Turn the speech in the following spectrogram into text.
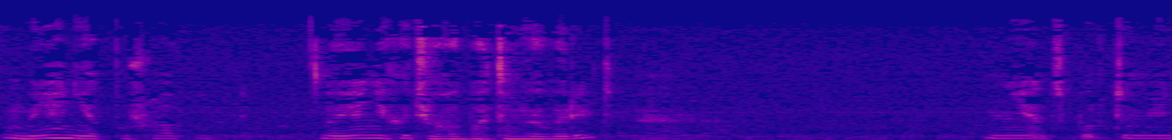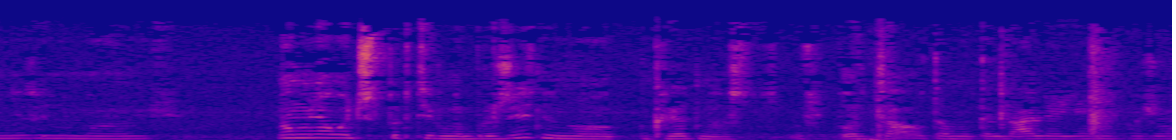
У меня нет пушапа, но я не хочу об этом говорить. Нет, спортом я не занимаюсь. Ну, у меня очень спортивный образ жизни, но конкретно в спортзал там и так далее я не хожу.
